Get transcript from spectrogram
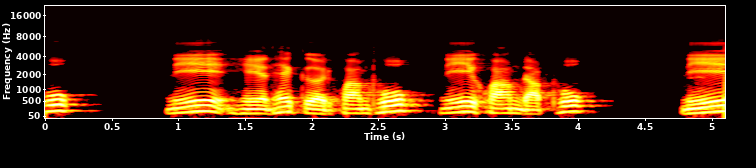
ทุกนี้เหตุให้เกิดความทุกข์นี้ความดับทุกข์นี้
